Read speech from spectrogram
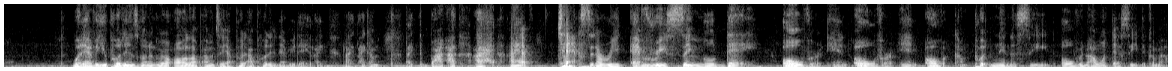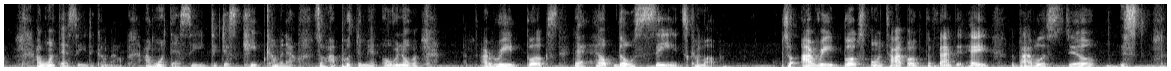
Whatever you put in is going to grow. All up, I'm gonna tell you, I put I put in every day. Like like like I'm like the I I I have texts that I read every single day over and over and over. I'm putting in a seed over and I want that seed to come out. I want that seed to come out. I want that seed to just keep coming out. So I put them in over and over. I read books that help those seeds come up. So I read books on top of the fact that hey, the Bible is still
